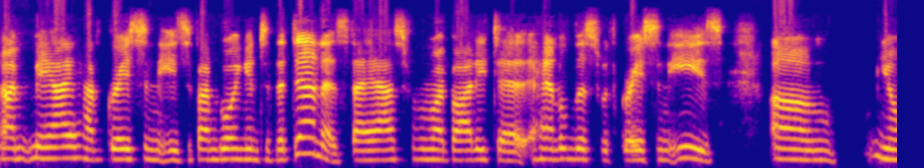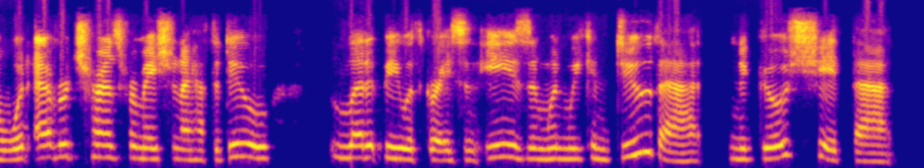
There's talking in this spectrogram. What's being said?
um, may I have grace and ease. If I'm going into the dentist, I ask for my body to handle this with grace and ease. Um, you know, whatever transformation I have to do, let it be with grace and ease. And when we can do that, negotiate that,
